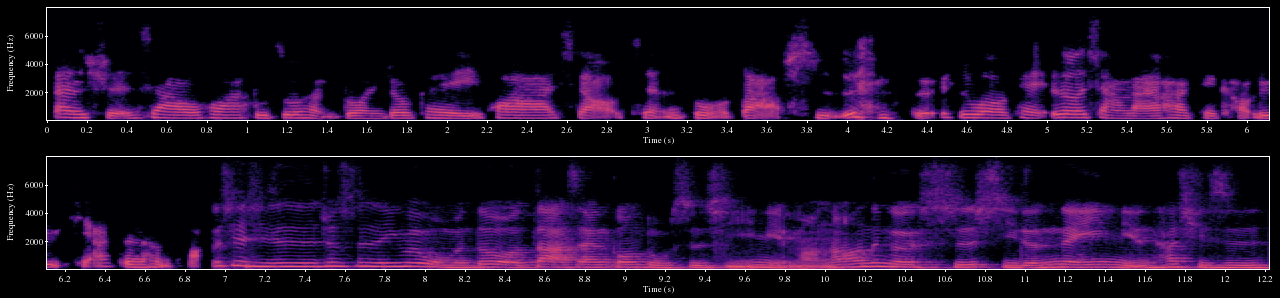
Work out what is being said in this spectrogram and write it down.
但学校的话补助很多，你就可以花小钱做大事。对，如果可以，如果想来的话，可以考虑一下，真的很棒。而且其实就是因为我们都有大三攻读实习一年嘛，然后那个实习的那一年，它其实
